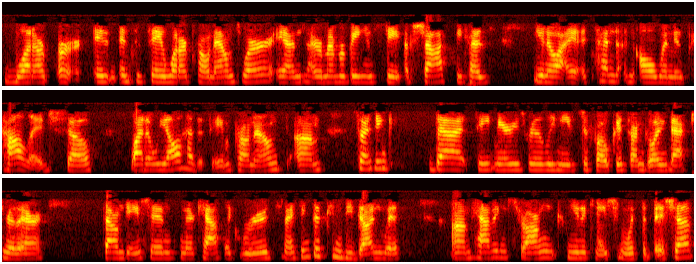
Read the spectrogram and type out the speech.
what our or, and, and to say what our pronouns were. And I remember being in state of shock because you know, I attend an all women's college, so why don't we all have the same pronouns? Um, so I think that St. Mary's really needs to focus on going back to their foundations and their Catholic roots, and I think this can be done with um, having strong communication with the bishop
